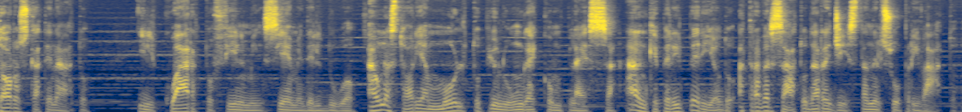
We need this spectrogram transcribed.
Toro Scatenato, il quarto film insieme del duo, ha una storia molto più lunga e complessa, anche per il periodo attraversato dal regista nel suo privato.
